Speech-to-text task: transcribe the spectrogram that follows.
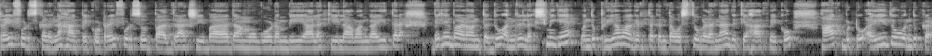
ಡ್ರೈ ಫ್ರೂಟ್ಸ್ಗಳನ್ನು ಹಾಕಬೇಕು. ಡ್ರೈ ಫ್ರೂಟ್ಸು ಬ, ದ್ರಾಕ್ಷಿ, ಬಾದಾಮು, ಗೋಡಂಬಿ, ಯಾಲಕ್ಕಿ, ಲವಂಗ ಈ ಥರ ಬೆಲೆ ಬಾಳುವಂಥದ್ದು ಅಂದರೆ ಲಕ್ಷ್ಮಿಗೆ ಒಂದು ಪ್ರಿಯವಾಗಿರ್ತಕ್ಕಂಥ ವಸ್ತುಗಳನ್ನು ಅದಕ್ಕೆ ಹಾಕಬೇಕು. ಹಾಕ್ಬಿಟ್ಟು ಐದು ಒಂದು ಕ,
